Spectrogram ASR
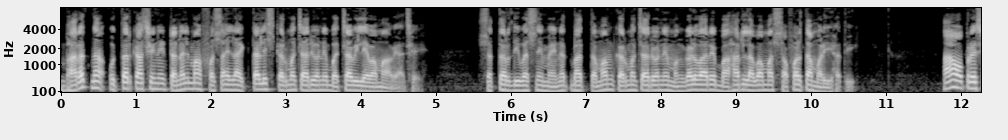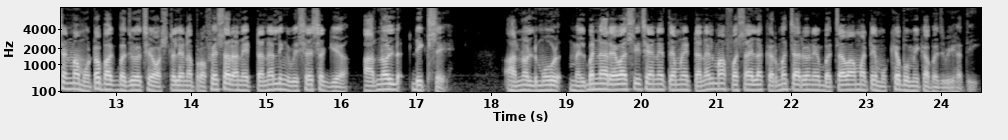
ભારતના ઉત્તરકાશીની ટનલમાં ફસાયેલા એકતાલીસ કર્મચારીઓને બચાવી લેવામાં આવ્યા છે. સત્તર દિવસની મહેનત બાદ તમામ કર્મચારીઓને મંગળવારે બહાર લાવવામાં સફળતા મળી હતી. આ ઓપરેશનમાં મોટો ભાગ ભજવ્યો છે ઓસ્ટ્રેલિયાના પ્રોફેસર અને ટનલિંગ વિશેષજ્ઞ આર્નોલ્ડ ડિક્સે. આર્નોલ્ડ મૂળ મેલબર્નના રહેવાસી છે અને તેમણે ટનલમાં ફસાયેલા કર્મચારીઓને બચાવવા માટે મુખ્ય ભૂમિકા ભજવી હતી.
